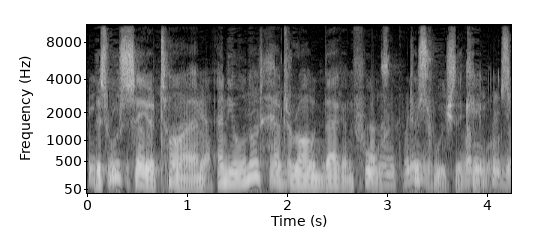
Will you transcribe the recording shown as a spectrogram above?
This will save your time and you will not have to run back and forth to switch the cables.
